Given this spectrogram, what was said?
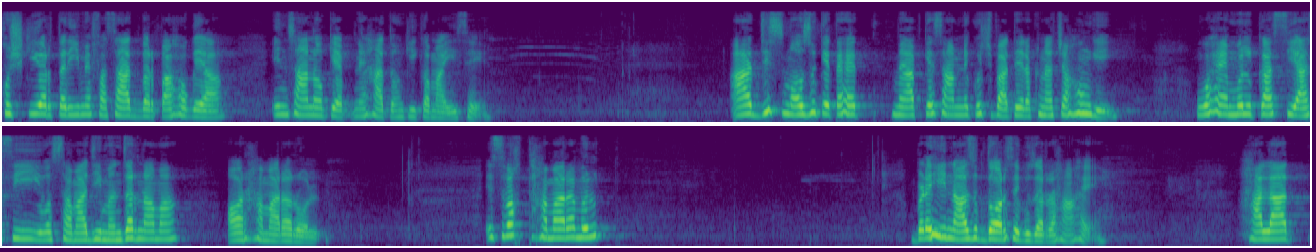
خشکی اور تری میں فساد برپا ہو گیا انسانوں کے اپنے ہاتھوں کی کمائی سے آج جس موضوع کے تحت میں آپ کے سامنے کچھ باتیں رکھنا چاہوں گی وہ ہے ملک کا سیاسی و سماجی منظرنامہ اور ہمارا رول اس وقت ہمارا ملک بڑے ہی نازک دور سے گزر رہا ہے۔ حالات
